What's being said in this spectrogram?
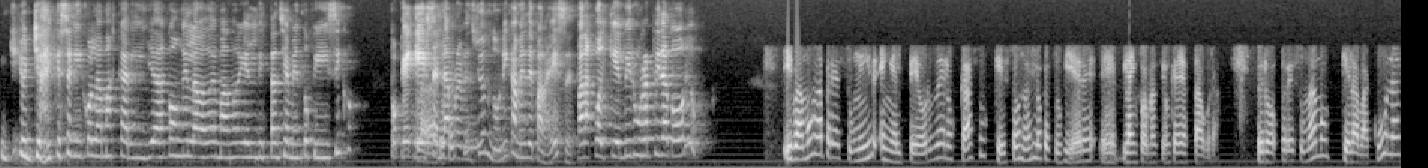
ya hay que seguir con la mascarilla, con el lavado de manos y el distanciamiento físico, porque esa es la prevención, no únicamente para ese, para cualquier virus respiratorio. Y vamos a presumir en el peor de los casos que eso no es lo que sugiere eh, la información que hay hasta ahora, pero presumamos que la vacuna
